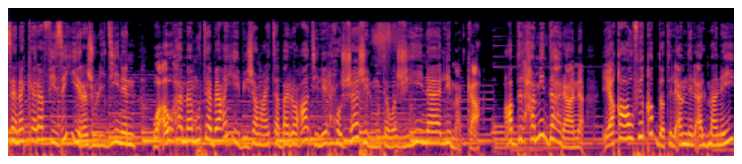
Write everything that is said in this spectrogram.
تنكر في زي رجل دين وأوهم متابعيه بجمع التبرعات للحجاج المتوجهين لمكة. عبد الحميد دهران يقع في قبضة الأمن الألماني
